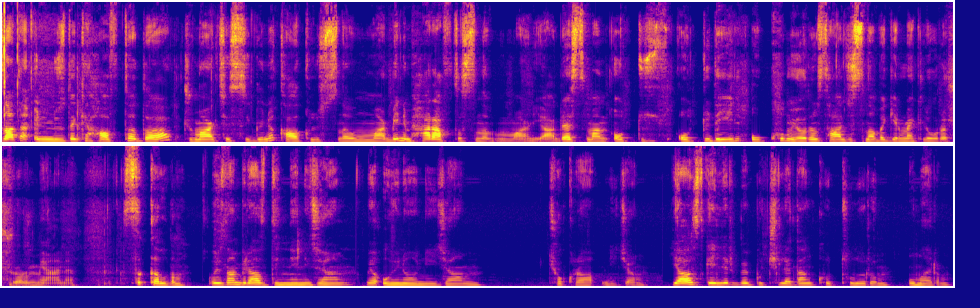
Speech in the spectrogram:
Zaten önümüzdeki haftada cumartesi günü kalkülüs sınavım var. Benim her hafta sınavım var ya. Resmen ODTÜ, ODTÜ değil okumuyorum. Sadece sınava girmekle uğraşıyorum yani. Sıkıldım. O yüzden biraz dinleneceğim ve oyun oynayacağım. Çok rahatlayacağım. Yaz gelir ve bu çileden kurtulurum umarım.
